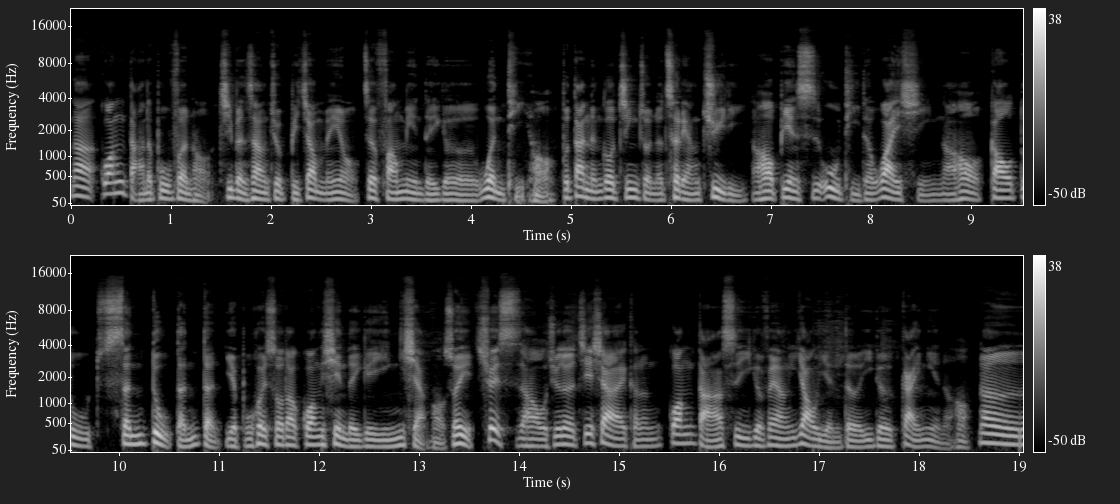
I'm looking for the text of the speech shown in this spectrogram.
那光达的部分哦，基本上就比较没有这方面的一个问题哈，不但能够精准的测量距离，然后辨识物体的外形，然后高度、深度等等，也不会受到光线的一个影响哦。所以确实啊，我觉得接下来可能光达是。是一个非常耀眼的一个概念了哈。那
